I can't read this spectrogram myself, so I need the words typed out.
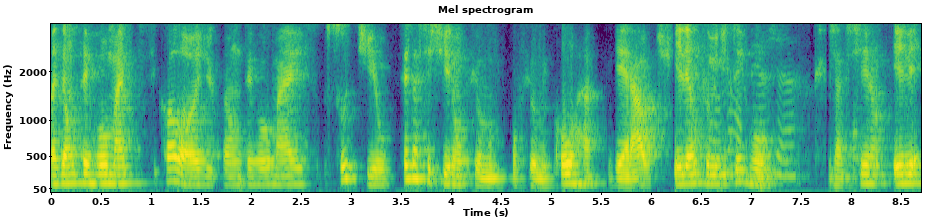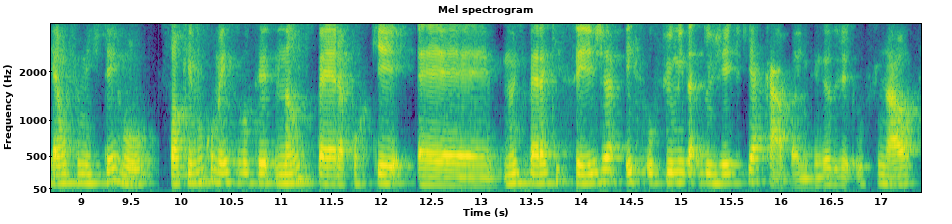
mas é um terror mais psicológico, é um terror mais sutil. Vocês assistiram o filme, o filme Corra, Get Out? Ele é um filme de terror. Já. Assistiram? Ele é um filme de terror. Só que no começo você não espera, porque é, não espera que seja esse, o filme da, do jeito que acaba, entendeu? O final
